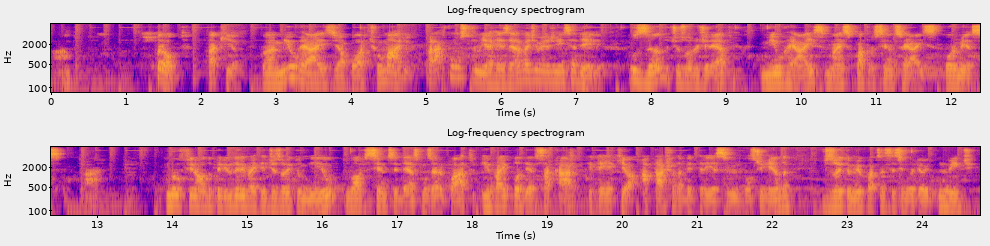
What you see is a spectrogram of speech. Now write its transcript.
Tá? Pronto, tá aqui, ó. É mil reais de aporte o Mário para construir a reserva de emergência dele, usando o Tesouro Direto, mil reais mais 400 reais por mês. Tá? No final do período ele vai ter 18.910,04 e vai poder sacar, que tem aqui ó, a taxa da B3 no imposto de renda, 18.458,20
